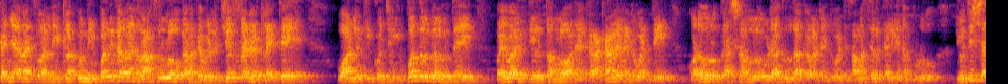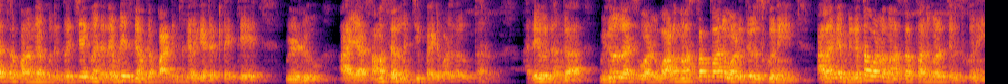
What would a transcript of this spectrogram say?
కన్యా రాశి వాళ్ళని ఇట్లా కొన్ని ఇబ్బందికరమైన రాశుల్లో కనుక వీళ్ళు చేసుకునేటట్లయితే వాళ్ళకి కొంచెం ఇబ్బందులు కలుగుతాయి. వైవాహిక జీవితంలో అనేక రకాలైనటువంటి గొడవలు ఘర్షణలు విడాకులు దాకా వెళ్ళేటువంటి సమస్యలు కలిగినప్పుడు జ్యోతిష్శాస్త్ర పరంగా కొన్ని ప్రత్యేకమైన రెమెడీస్ కనుక పాటించగలిగేటట్లయితే వీళ్ళు ఆయా సమస్యల నుంచి బయటపడగలుగుతారు. అదేవిధంగా మిథున రాశి వాళ్ళు వాళ్ళ మనస్తత్వాన్ని వాళ్ళు తెలుసుకుని అలాగే మిగతా వాళ్ళ మనస్తత్వాన్ని కూడా తెలుసుకుని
